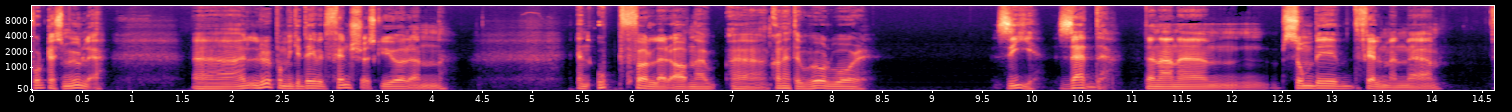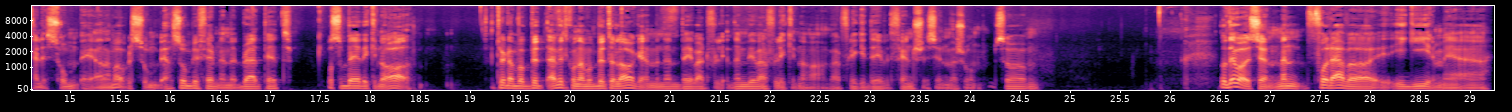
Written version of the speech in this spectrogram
Fortest mulig. Eh, jeg lurer på om ikke David Fincher skulle gjøre en, en oppfølger av den, eh, hva heter World War Z. Z. Den ene zombiefilmen med Eller zombie, ja, den var vel zombie. Zombiefilmen med Brad Pitt. Og så ble det ikke noe av. Jeg, tror var, jeg vet ikke om den var begynt å lage den, men den ble i i hvert fall ikke noe av. I hvert fall ikke David Fincher sin versjon. Så Og det var jo synd, men for jeg var i gir med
